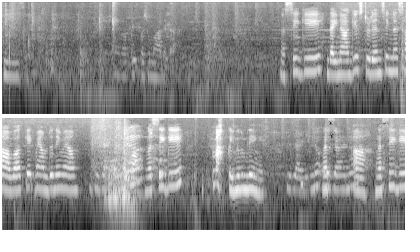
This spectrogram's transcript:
ꯐꯤꯁꯦ ꯄꯤꯛꯄꯁꯨ ꯃꯥꯜꯂꯦꯗ ꯉꯁꯤꯒꯤ ꯗꯥꯏꯅꯥꯒꯤ ꯁ꯭ꯇꯨꯗꯦꯟꯁꯤꯡꯅ ꯁꯥꯕ ꯀꯦꯛ ꯃꯌꯥꯝꯗꯨꯅꯤ ꯃꯌꯥꯝ ꯉꯁꯤꯒꯤ ꯃꯥ ꯀꯩꯅꯣ ꯑꯗꯨꯝ ꯂꯦꯡꯉꯦ ꯉꯁꯤꯒꯤ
